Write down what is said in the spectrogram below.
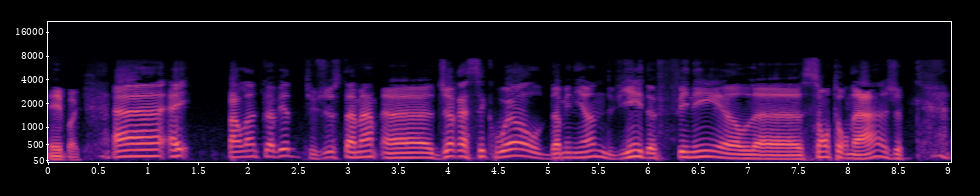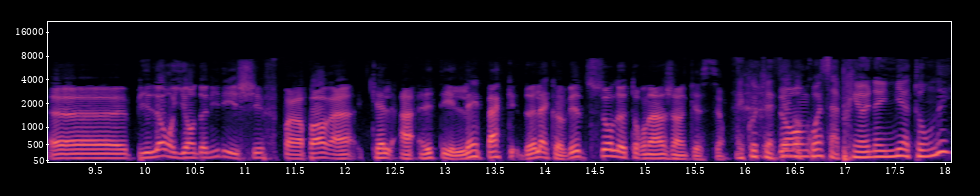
Eh boy. Euh, hey, parlant de COVID, justement, euh, Jurassic World Dominion vient de finir son tournage. Euh, Puis là, on- ils ont donné des chiffres par rapport à quel a été l'impact de la COVID sur le tournage en question. Écoute, le film, Donc- quoi, ça a pris un an et demi à tourner?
